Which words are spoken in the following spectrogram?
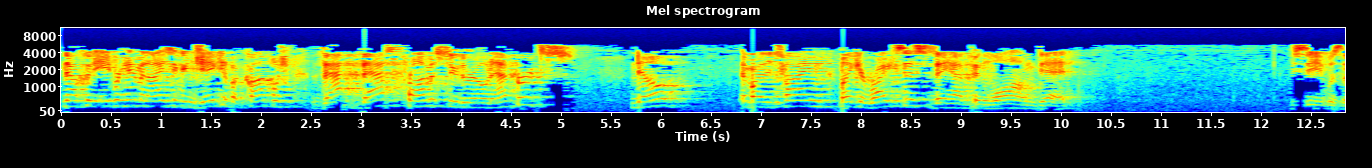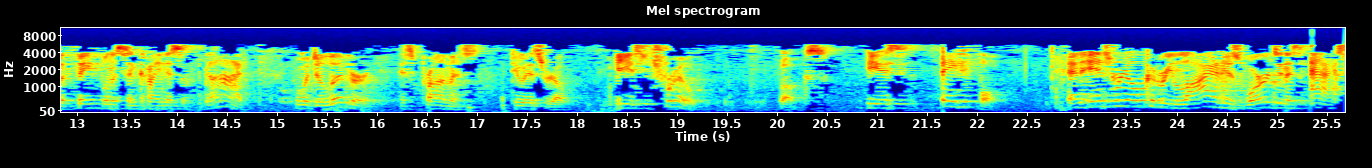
Now, could Abraham and Isaac and Jacob accomplish that vast promise through their own efforts? No. And by the time Micah writes this, they have been long dead. You see, it was the faithfulness and kindness of God who would deliver his promise to Israel. He is true, folks. He is faithful. And Israel could rely on his words and his acts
